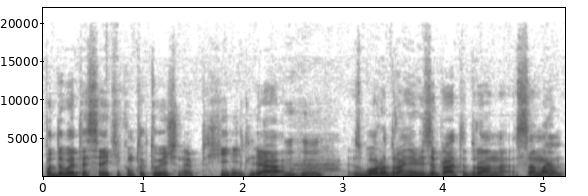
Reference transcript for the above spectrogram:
подивитися, які комплектуючі необхідні для Угу. збору дронів і зібрати дрон самим.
